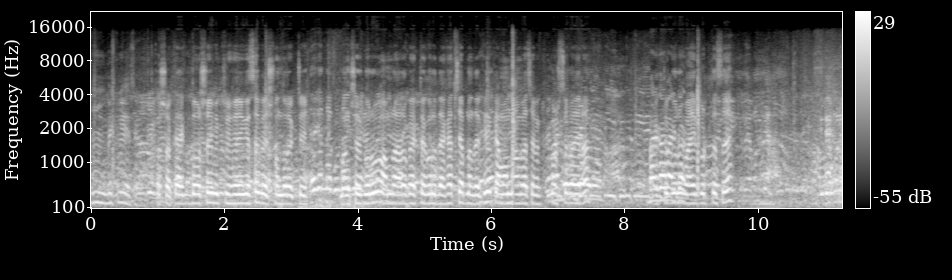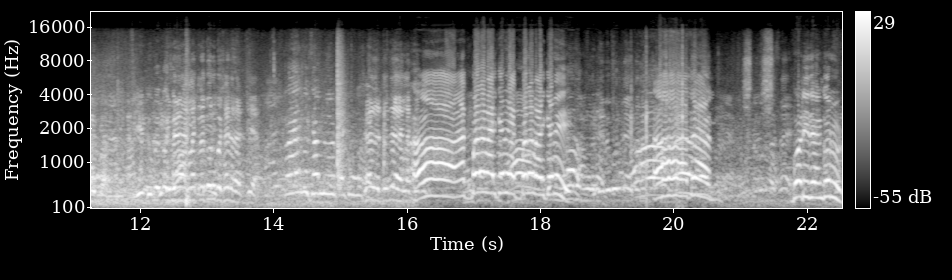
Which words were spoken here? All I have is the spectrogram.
হুম বিক্রি হয়েছে। দর্শক এক বিক্রি হয়ে গেছে বেশ সুন্দর একটি মাংসের গরু। আমরা আরও কয়েকটা গরু দেখাচ্ছি আপনাদেরকে কেমন দাম আছে বিক্রি করছে ভাইরা গরু। বাহির করতেছে। একবারে একবারে দেন। বডি দেন গরুর।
